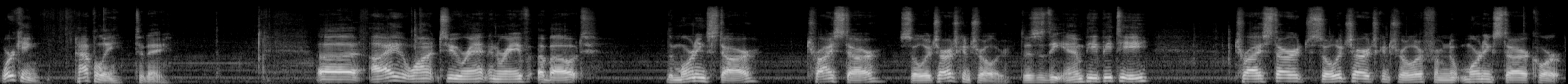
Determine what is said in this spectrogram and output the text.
working happily today uh, I want to rant and rave about the Morningstar TriStar Solar Charge Controller. This is the MPPT TriStar Solar Charge Controller from Morningstar Corp.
